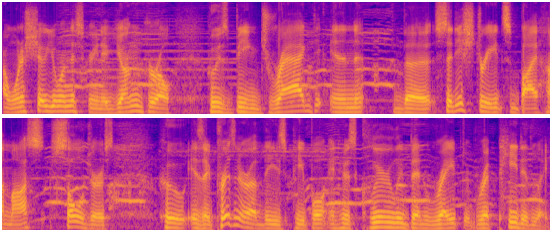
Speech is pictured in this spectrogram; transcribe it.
I want to show you on the screen a young girl who's being dragged in the city streets by Hamas soldiers, who is a prisoner of these people and who's clearly been raped repeatedly.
